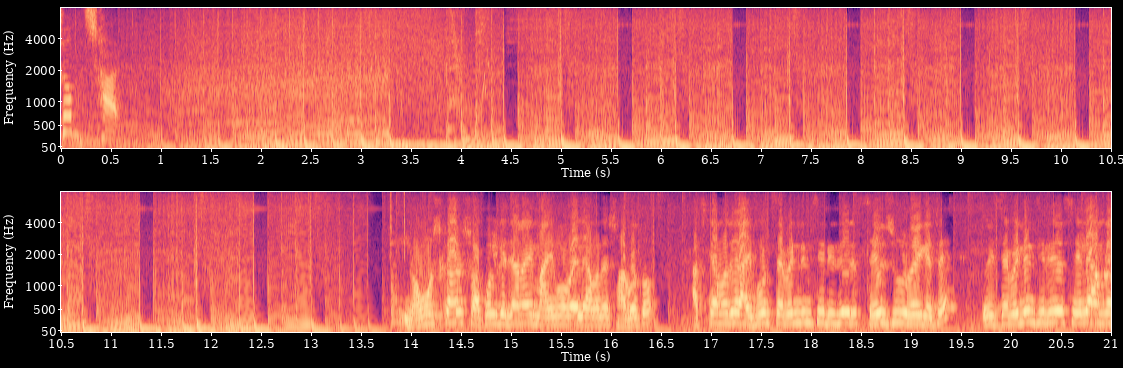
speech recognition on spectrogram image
সব ছাড়। নমস্কার, সকলকে জানাই মাই মোবাইলে আমাদের স্বাগত। আজকে আমাদের আইফোন সেভেন্টিন সিরিজের সেল শুরু হয়ে গেছে। তো এই সেভেন্টিন সিরিজের সেলে আমরা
